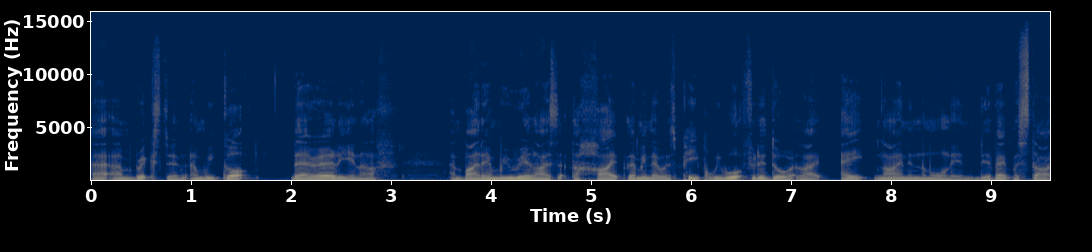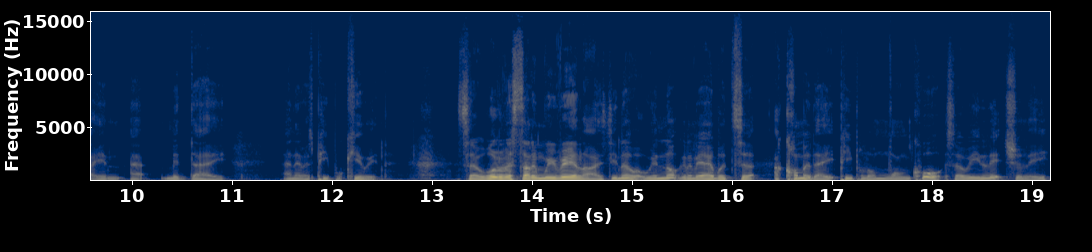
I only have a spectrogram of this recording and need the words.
at um, Brixton, and we got there early enough. And by then we realised that the hype. I mean, there was people. We walked through the door at like eight, nine in the morning. The event was starting at midday, and there was people queuing. So all of a sudden we realised, you know what, we're not going to be able to accommodate people on one court. So we literally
